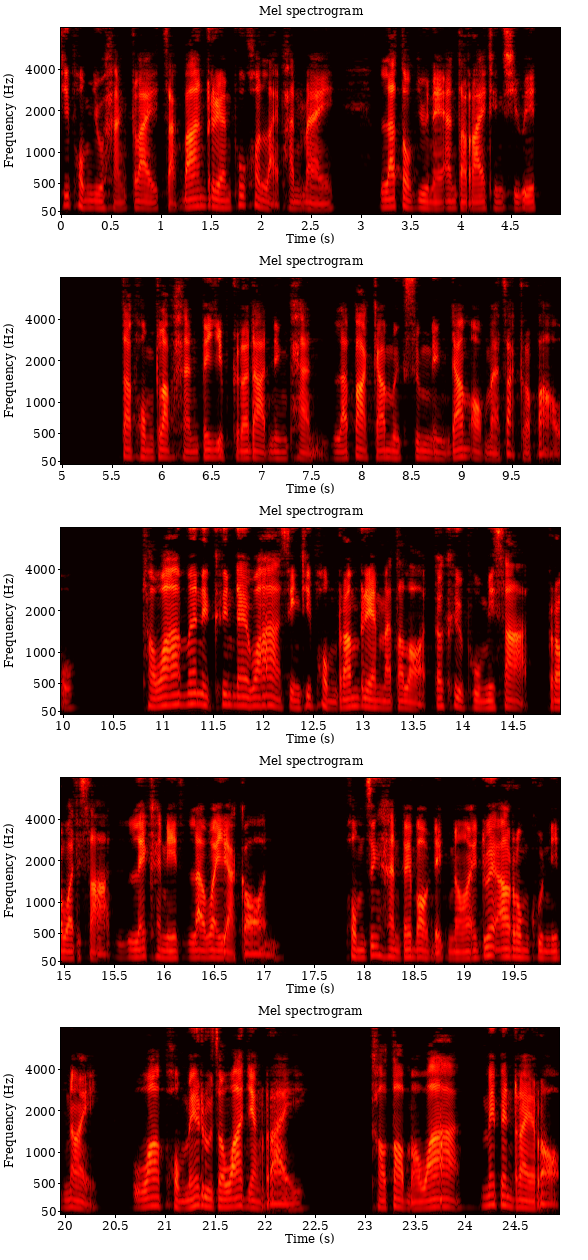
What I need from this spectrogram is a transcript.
ที่ผมอยู่ห่างไกลจากบ้านเรือนผู้คนหลายพันไมล์และตกอยู่ในอันตรายถึงชีวิต แต่ผมกลับหันไปหยิบกระดาษหนึ่งแผ่น และปากกาหมึกซึมหนึ่งด้ามออกมาจากกระเป๋าทว่าเมื่อนึกขึ้นได้ว่าสิ่งที่ผมร่ำเรียนมาตลอดก็คือภูมิศาสตร์ ประวัติศาสตร์ เลขคณิต และไวยากรณ์ ผมจึงหันไปบอกเด็กน้อยด้วยอารมณ์คุณนิดหน่อย ว่าผมไม่รู้จะวาดอย่างไร เขาตอบมาว่า ไม่เป็นไรหรอก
